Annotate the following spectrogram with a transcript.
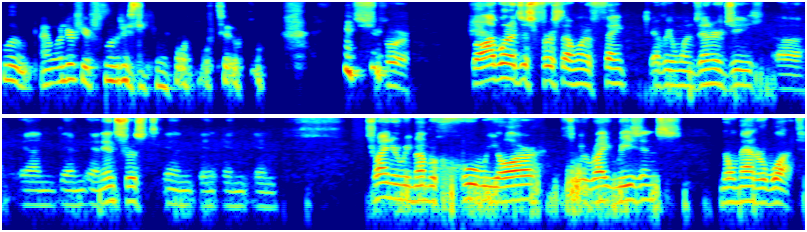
flute. I wonder if your flute is available too. sure. Well, I want to just first I want to thank everyone's energy uh, and, and and interest in, in in, in trying to remember who we are for the right reasons, no matter what,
